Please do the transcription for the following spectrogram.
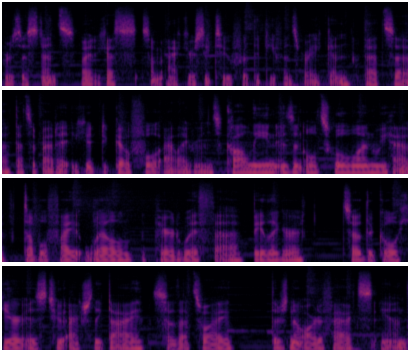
resistance. I guess some accuracy too for the defense break, and that's uh, that's about it. You could go full ally runes. Colleen is an old school one. We have double fight will paired with uh, Baleygr so the goal here is to actually die. So that's why there's no artifacts and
